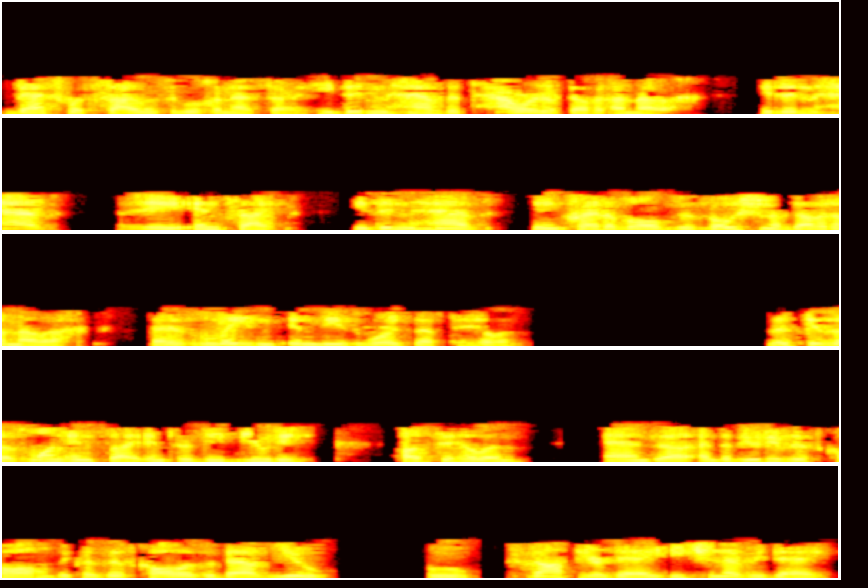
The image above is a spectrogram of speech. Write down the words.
That's what silenced Nebuchadnezzar. He didn't have the power of David HaMelech. He didn't have the insight. He didn't have the incredible devotion of David HaMelech that is latent in these words of Tehillim. This gives us one insight into the beauty of Tehillim and, uh, and the beauty of this call because this call is about you who stop your day each and every day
